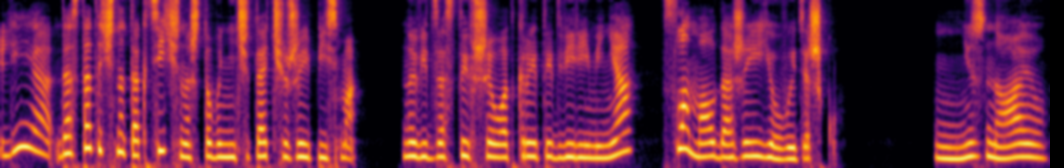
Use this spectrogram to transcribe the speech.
Лия достаточно тактична, чтобы не читать чужие письма. но вид застывшей у открытой двери меня сломал даже ее выдержку. «Не знаю».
